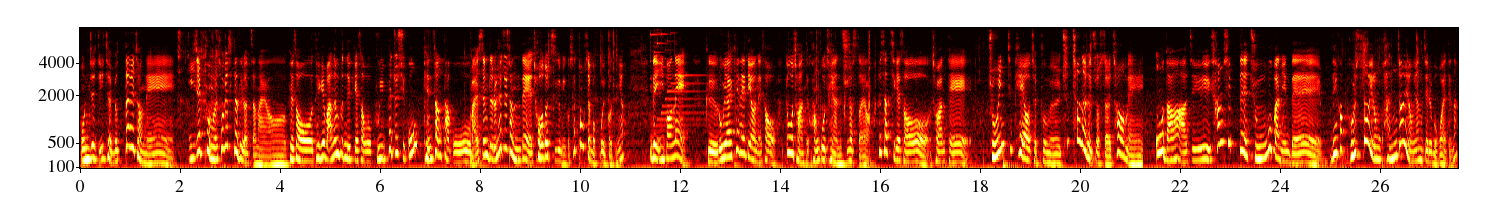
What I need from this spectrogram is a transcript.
언제지? 제가 몇 달 전에 이 제품을 소개시켜드렸잖아요. 그래서 되게 많은 분들께서 구입해주시고 괜찮다고 말씀들을 해주셨는데 저도 지금 이거 세 통째 먹고 있거든요. 근데 이번에 그 로얄 캐네디언에서 또 저한테 광고 제안을 주셨어요. 회사 측에서 저한테 조인트 케어 제품을 추천을 해주셨어요. 처음에. 어, 나 아직 30대 중후반인데 내가 벌써 이런 관절 영양제를 먹어야 되나?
